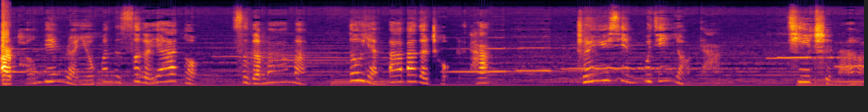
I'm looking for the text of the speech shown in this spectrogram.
而旁边阮云欢的四个丫头、四个妈妈都眼巴巴地瞅着他。淳于信不禁咬牙，七尺男儿，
